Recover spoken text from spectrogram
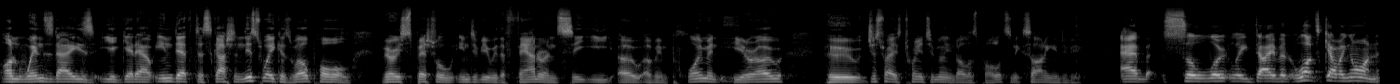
on Wednesdays you get our in-depth discussion. This week as well, Paul, very special interview with the founder and CEO of Employment Hero, who just raised twenty-two million dollars. Paul, it's an exciting interview. Absolutely, David. Lots going on.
